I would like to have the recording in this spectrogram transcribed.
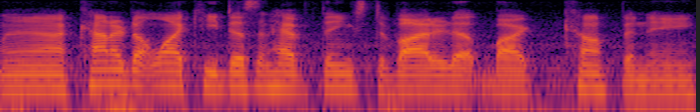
Eh, I kind of don't like he doesn't have things divided up by company.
